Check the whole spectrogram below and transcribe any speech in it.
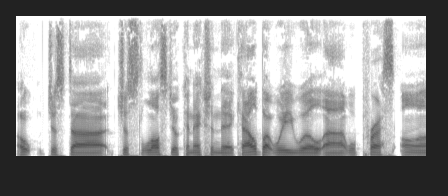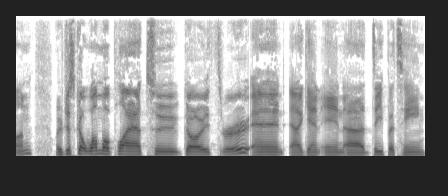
Oh, just uh, just lost your connection there, Cal. But we will uh, will press on. We've just got one more player to go through, and again in uh, deeper team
